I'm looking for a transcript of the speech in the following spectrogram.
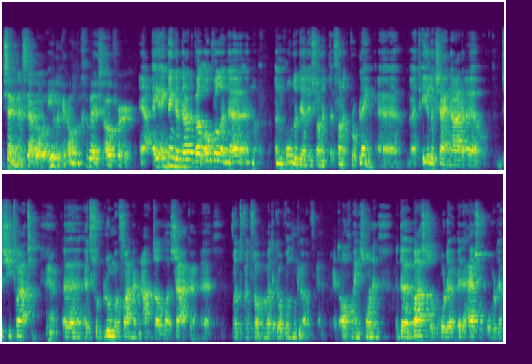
zijn de mensen daar wel eerlijk en open geweest over. Ja, ik denk dat dat wel ook wel een, een, een onderdeel is van het, van het probleem. Het eerlijk zijn naar de situatie. Ja. Eh, het verbloemen van een aantal eh, zaken. Eh, wat, wat, wat, wat ik ook wil noemen, het algemeen is gewoon de, basis op orde, de huis op orde,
